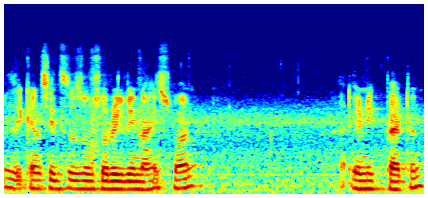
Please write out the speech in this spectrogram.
As you can see this is also really nice one. Unique pattern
